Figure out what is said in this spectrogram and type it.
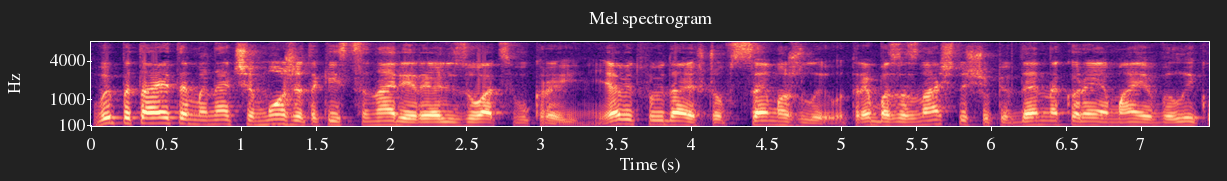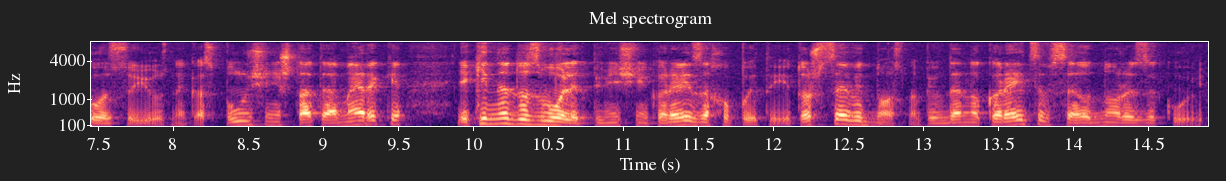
Ви питаєте мене, чи може такий сценарій реалізуватися в Україні? Я відповідаю, що все можливо. Треба зазначити, що Південна Корея має великого союзника Сполучені Штати Америки, які не дозволять Північній Кореї захопити її. Тож все відносно. Південнокорейці все одно ризикують.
